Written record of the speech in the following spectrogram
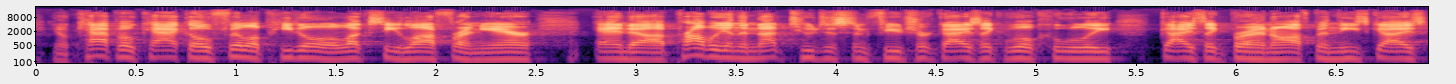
you know Kaapo Kakko, Filip Chytil, Alexis Lafreniere, and uh, probably in the not too distant future, guys like Will Cuylle, guys like Brennan Othmann. These guys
